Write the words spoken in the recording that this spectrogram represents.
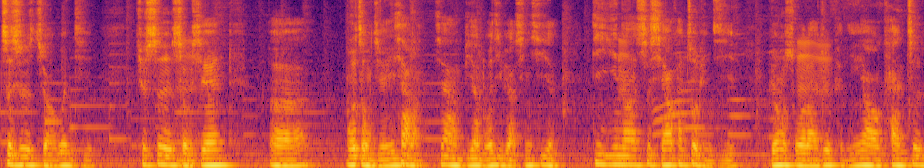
这是主要问题。就是首先，呃，我总结一下吧，这样比较逻辑比较清晰。第一呢，是先要看作品集，不用说了，就肯定要看这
